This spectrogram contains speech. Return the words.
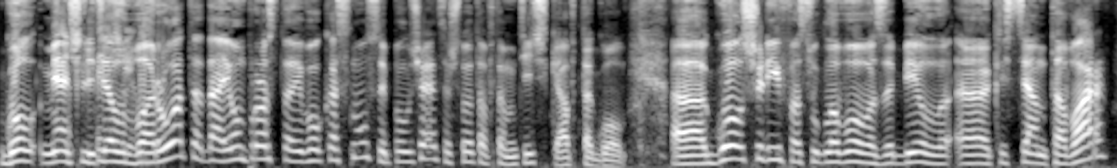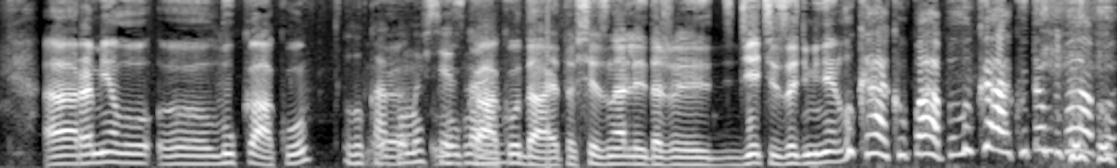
Гол, мяч летел в Отскочил. ворота, да, и он просто его коснулся, и получается, что это автоматически автогол. Э, гол шерифа с углового забил э, Кристиан Тавар, э, Рамелу э, Лукаку. Лукаку мы все Э, Лукаку, да, это все знали, даже дети сзади меня. Лукаку, папа, Лукаку, там папа.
